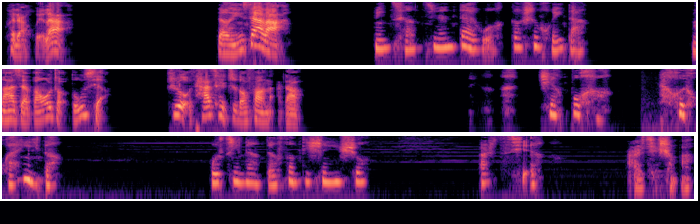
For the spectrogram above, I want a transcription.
快点回来！等一下啦！明强竟然带我高声回答：“妈在帮我找东西。”只有他才知道放哪的，这样不好，他会怀疑的。我尽量的放低声音说，而且，而且什么？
